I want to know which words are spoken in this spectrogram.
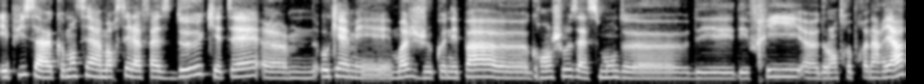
Et puis, ça a commencé à amorcer la phase 2 qui était euh, OK, mais moi, je ne connais pas euh, grand-chose à ce monde des, des free, de l'entrepreneuriat,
